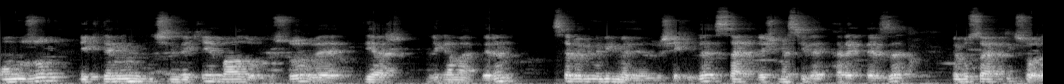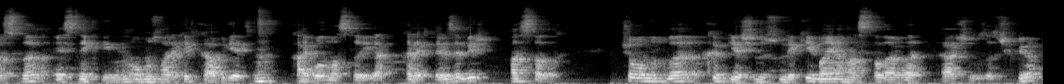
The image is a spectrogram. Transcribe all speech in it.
omuzun ekleminin içindeki bağ dokusu ve diğer ligamentlerin sebebini bilmediğimiz bir şekilde sertleşmesiyle karakterize ve bu sertlik sonrası da esnekliğinin, omuz hareket kabiliyetinin kaybolmasıyla karakterize bir hastalık. Çoğunlukla 40 yaşın üstündeki bayan hastalarda karşımıza çıkıyor.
